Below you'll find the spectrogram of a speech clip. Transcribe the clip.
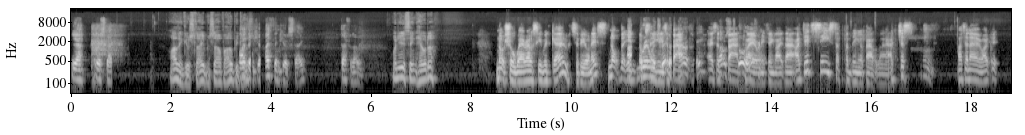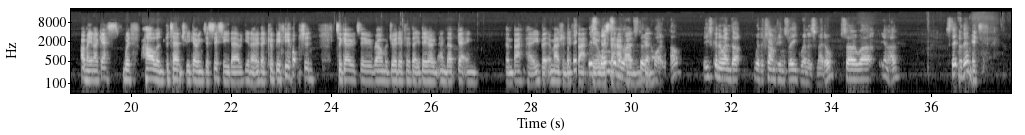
Yeah, he'll stay. I think he'll stay myself. I hope he I does. think I think he'll stay. Definitely. What do you think, Hilda? Not sure where else he would go, to be honest. Not that he, not Real saying he's a bad as a That was the bad story, player or anything like that. I did see something about that. I just, Hmm. I don't know. I, it, I mean, I guess with Haaland potentially going to City, there, you know, there could be the option to go to Real Madrid if they, they don't end up getting Mbappe. But imagine if that this deal was to Benzema lad's happen, doing then quite well. He's going to end up with a Champions League winners medal. So uh, you know, stick with him. it's.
